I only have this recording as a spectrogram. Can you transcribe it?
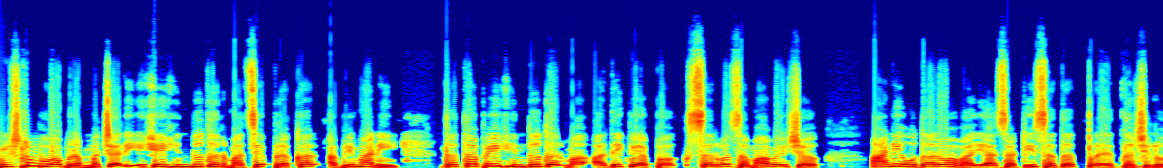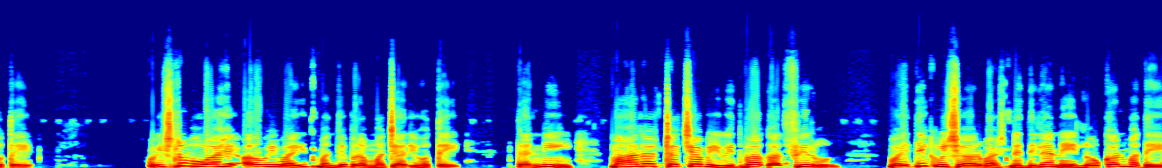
विष्णुबुवा ब्रह्मचारी हे हिंदू धर्माचे प्रखर अभिमानी तथापि हिंदू धर्म अधिक व्यापक सर्वसमावेशक आणि उदार व्हावा यासाठी सतत प्रयत्नशील होते. विष्णुबुवा हे अविवाहित म्हणजे ब्रह्मचारी होते. त्यांनी महाराष्ट्राच्या विविध भागात फिरून वैदिक विषयावर भाषणे दिल्याने लोकांमध्ये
